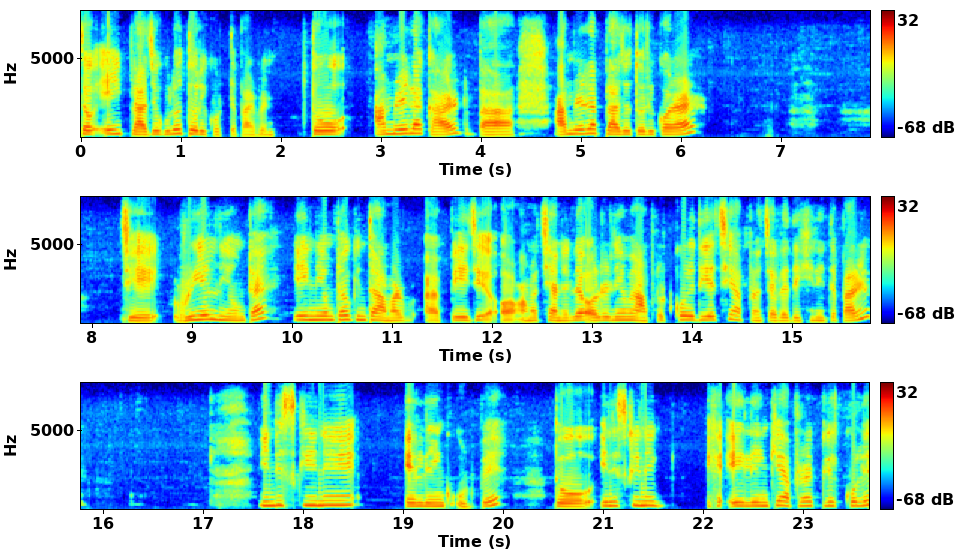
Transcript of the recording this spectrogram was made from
তো এই প্লাজোগুলো তৈরি করতে পারবেন। তো আমরেলা কাট বা আমরেলা প্লাজো তৈরি করার যে রিয়েল নিয়মটা, এই নিয়মটাও কিন্তু আমার পেজে আমার চ্যানেলে অলরেডি আমি আপলোড করে দিয়েছি। আপনারা চাইলে দেখে নিতে পারেন। ইন্ডি স্ক্রিনে এর লিঙ্ক উঠবে। তো ইন্ডি স্ক্রিনে এই লিঙ্কে আপনারা ক্লিক করলে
